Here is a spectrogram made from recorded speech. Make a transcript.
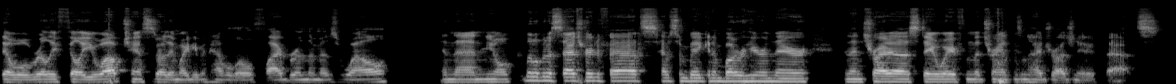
they will really fill you up. Chances are they might even have a little fiber in them as well. And then you know a little bit of saturated fats have some bacon and butter here and there and then try to stay away from the trans and hydrogenated fats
